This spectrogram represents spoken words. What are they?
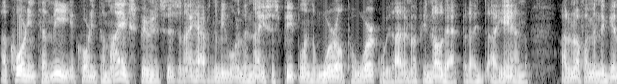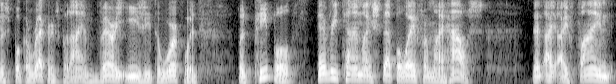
according to me, according to my experiences, and I happen to be one of the nicest people in the world to work with. I don't know if you know that, but I, I am. I don't know if I'm in the Guinness Book of Records, but I am very easy to work with. But people, every time I step away from my house, that I, I find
